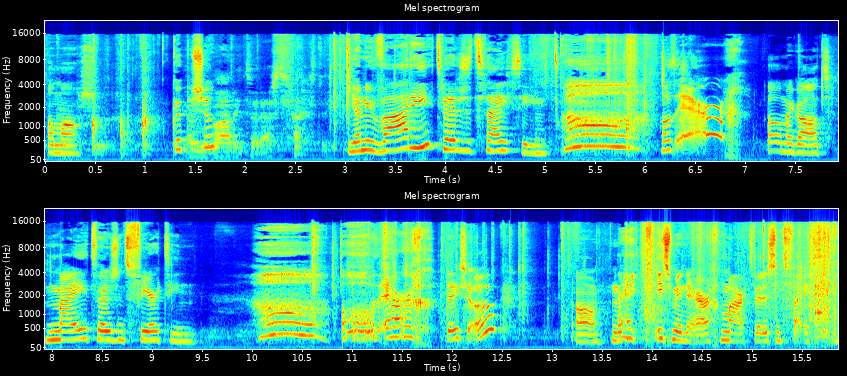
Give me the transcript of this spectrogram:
allemaal Kuppensoep? Januari 2015. Januari 2015. Oh, wat erg. Oh my god. Mei 2014. Oh, wat erg. Deze ook? Oh, nee. Iets minder erg. Maart 2015.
